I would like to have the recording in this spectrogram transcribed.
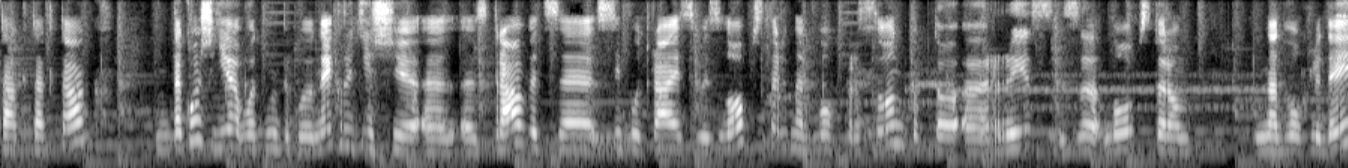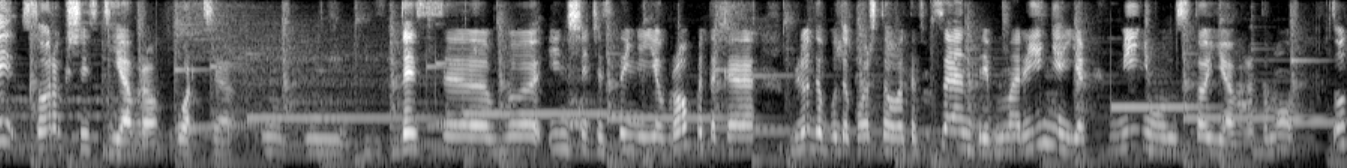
так, так, так. Також є от, ну, типу, найкрутіші е, е, страви це seafood rice with lobster на двох персон, тобто е, рис з лобстером на двох людей 46 євро порція. Ну, Десь е, в іншій частині Європи таке блюдо буде коштувати в центрі в Маріні як мінімум 100 євро. Тому тут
